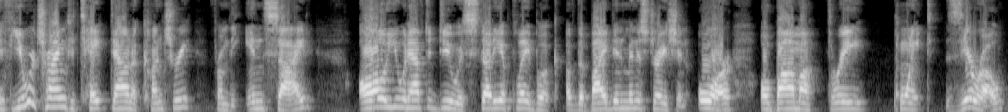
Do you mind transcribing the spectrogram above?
If you were trying to take down a country from the inside, all you would have to do is study a playbook of the Biden administration or Obama 3.0,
